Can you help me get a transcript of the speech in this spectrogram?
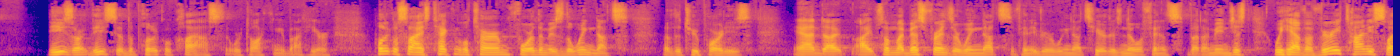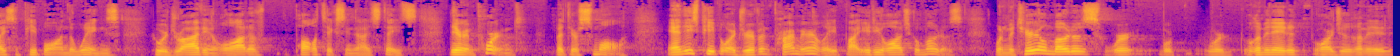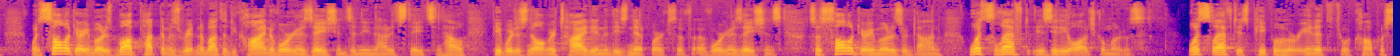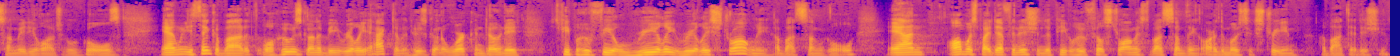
These are, these are the political class that we're talking about here. Political science technical term for them is the wingnuts of the two parties. And I, I, some of my best friends are wingnuts. If any of you are wingnuts here, there's no offense. But I mean, just we have a very tiny slice of people on the wings who are driving a lot of politics in the United States. They're important, but they're small. And these people are driven primarily by ideological motives. When material motives were, were, were, eliminated, largely eliminated, when solidary motives, Bob Putnam has written about the decline of organizations in the United States and how people are just no longer tied into these networks of, of organizations. So solidary motives are done. What's left is ideological motives. What's left is people who are in it to accomplish some ideological goals. And when you think about it, well, who's going to be really active and who's going to work and donate? It's people who feel really, really strongly about some goal. And almost by definition, the people who feel strongest about something are the most extreme about that issue.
